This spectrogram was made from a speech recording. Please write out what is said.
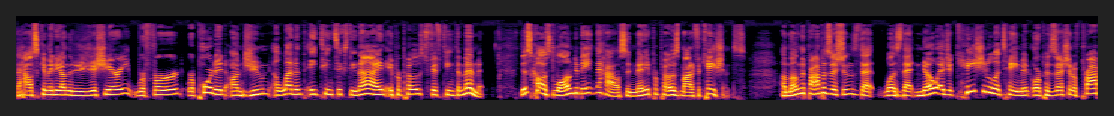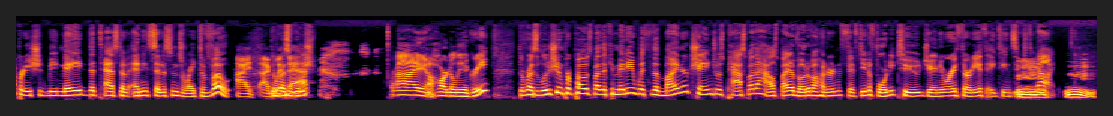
The House Committee on the Judiciary referred reported on June 11th, 1869, a proposed 15th Amendment. This caused long debate in the House and many proposed modifications. Among the propositions that was that no educational attainment or possession of property should be made the test of any citizen's right to vote. I, I'm The with that. I heartily agree. The resolution proposed by the committee with the minor change was passed by the House by a vote of 150 to 42, January 30th, 1869. Mm.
